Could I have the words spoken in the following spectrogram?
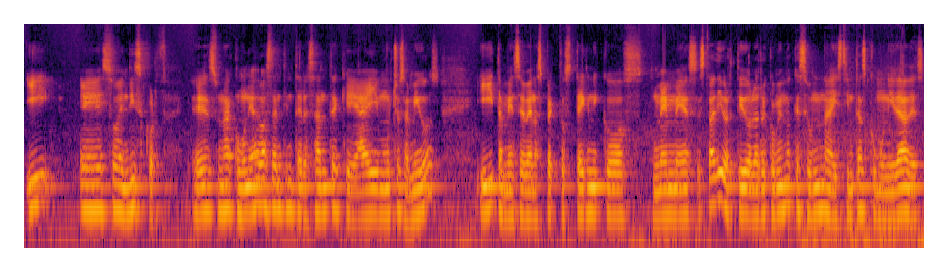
Y eso en Discord. Es una comunidad bastante interesante que hay muchos amigos y también se ven aspectos técnicos, memes. Está divertido, les recomiendo que se unan a distintas comunidades.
